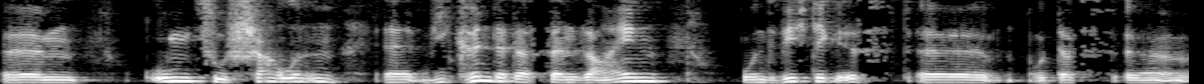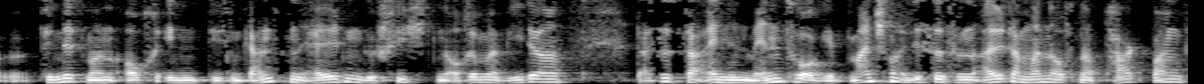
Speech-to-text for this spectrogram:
ähm, um zu schauen, äh, wie könnte das denn sein? Und wichtig ist, äh, und das äh, findet man auch in diesen ganzen Heldengeschichten auch immer wieder, dass es da einen Mentor gibt. Manchmal ist es ein alter Mann auf einer Parkbank,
